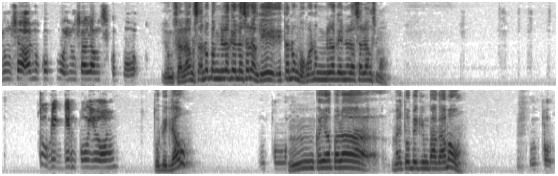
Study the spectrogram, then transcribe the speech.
yung sa ano ko po, yung sa lungs ko po. Yung sa lungs, ano bang nilagay na sa lungs? I- itanong mo kung anong nilagay nila sa lungs mo. Tubig din po yun. Tubig daw? Opo. Hmm, kaya pala may tubig yung baga mo. Opo.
